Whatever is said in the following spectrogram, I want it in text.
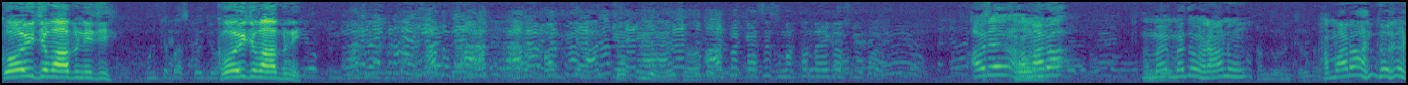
कोई जवाब नहीं जी। उनके कोई जवाब नहीं। कैसे समर्थन रहेगा उसके ऊपर? अरे हमारा मैं मैं तो हैरान हूँ। हमारा आंदोलन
